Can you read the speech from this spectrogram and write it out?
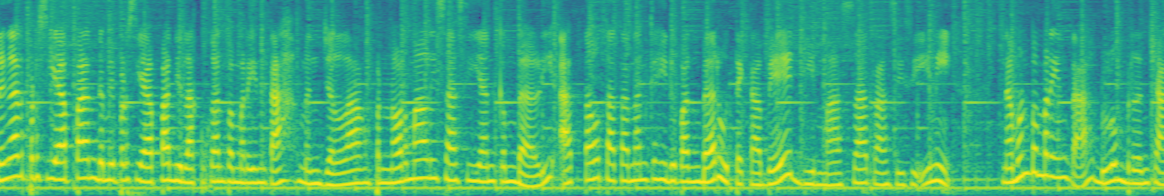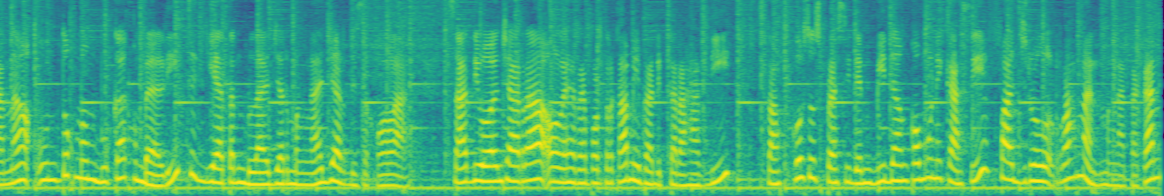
Pendengar persiapan demi persiapan dilakukan pemerintah menjelang penormalisasian kembali atau tatanan kehidupan baru TKB di masa transisi ini. Namun pemerintah belum berencana untuk membuka kembali kegiatan belajar mengajar di sekolah. Saat diwawancara oleh reporter kami Pradipta Rahardi, staf khusus Presiden Bidang Komunikasi Fajrul Rahman mengatakan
